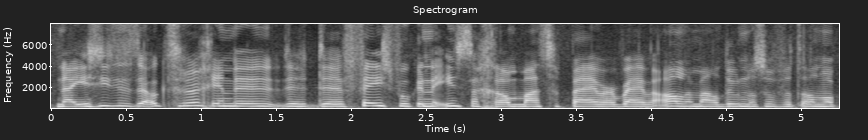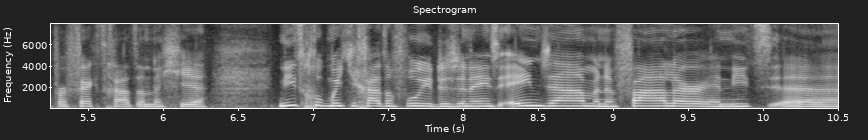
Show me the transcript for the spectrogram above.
Nou, je ziet het ook terug in de, de, de Facebook en de Instagram maatschappij, waarbij we allemaal doen alsof het allemaal perfect gaat. En dat je niet goed met je gaat, dan voel je dus ineens eenzaam en een faler en niet, uh,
